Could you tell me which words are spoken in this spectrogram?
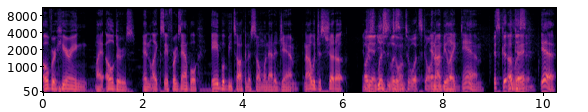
overhearing my elders and like say for example, Abe would be talking to someone at a jam and I would just shut up and Oh, just yeah, and listen just to him. to what's going and on, I'd be yeah. like, "Damn, It's good to listen. yeah,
